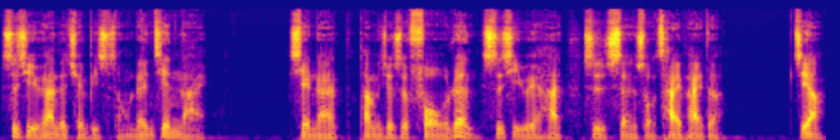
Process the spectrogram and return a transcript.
施洗约翰的权柄是从人间来，显然他们就是否认施洗约翰是神所差派的，这样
